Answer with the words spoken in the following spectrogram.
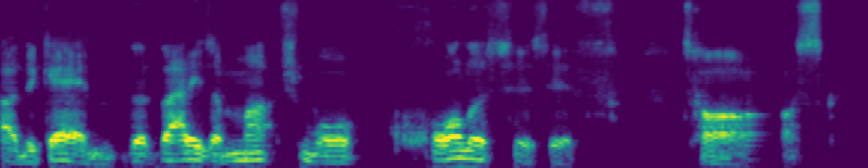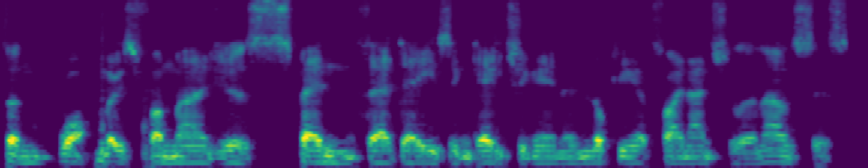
And again, that that is a much more qualitative task than what most fund managers spend their days engaging in and looking at financial analysis.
